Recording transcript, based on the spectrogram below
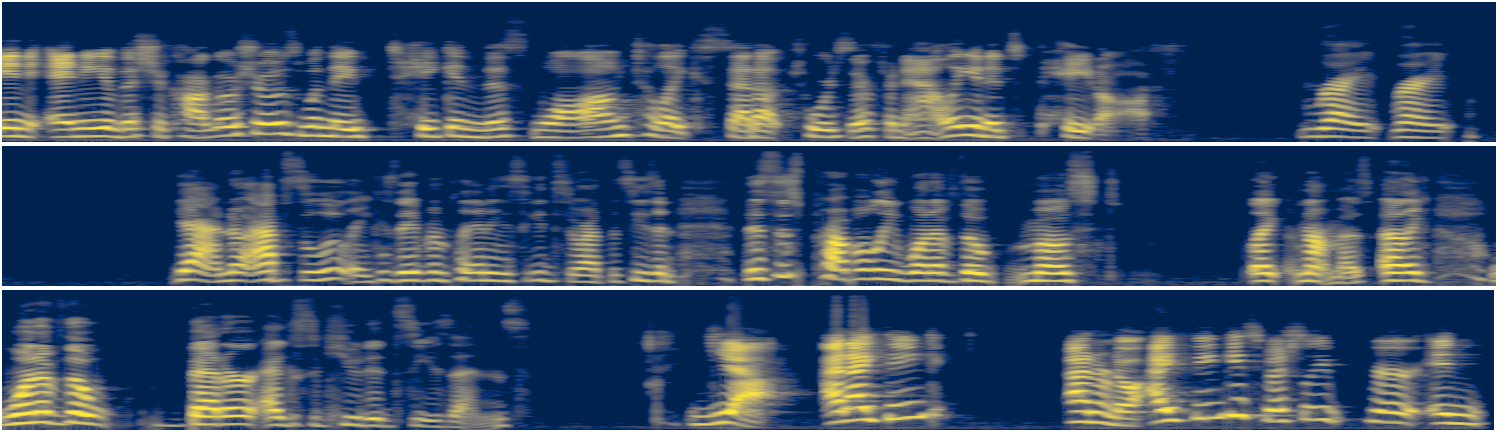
in any of the Chicago shows when they've taken this long to like set up towards their finale and it's paid off. Right, right. Yeah, no, absolutely, because they've been planting seeds throughout the season. This is probably one of the most, like, not most, uh, like, one of the better executed seasons. Yeah. And I think I don't know. I think especially for in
